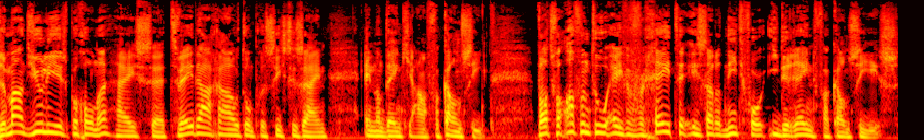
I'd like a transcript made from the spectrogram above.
De maand juli is begonnen. Hij is uh, twee dagen oud om precies te zijn. En dan denk je aan vakantie. Wat we af en toe even vergeten is dat het niet voor iedereen vakantie is.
